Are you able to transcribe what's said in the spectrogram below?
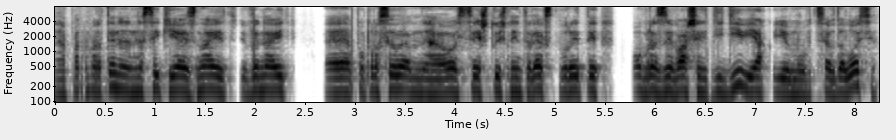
Е, Пане Мартине, наскільки я знаю, ви навіть е, попросили ось цей штучний інтелект створити образи ваших дідів. Як йому це вдалося?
